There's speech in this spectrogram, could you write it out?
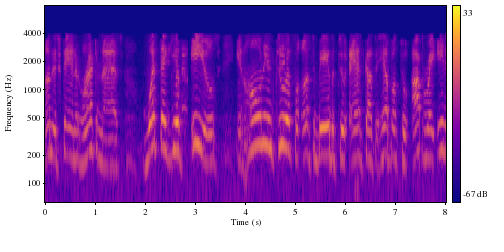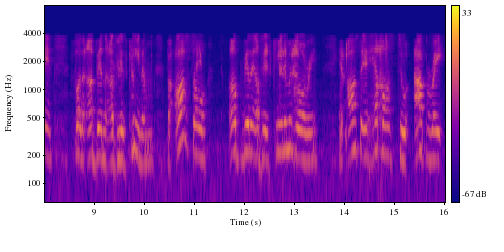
understand and recognize what that gift is and hone into it for us to be able to ask God to help us to operate in it for the upbuilding of his kingdom, but also upbuilding of his kingdom and glory, and also it help us to operate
